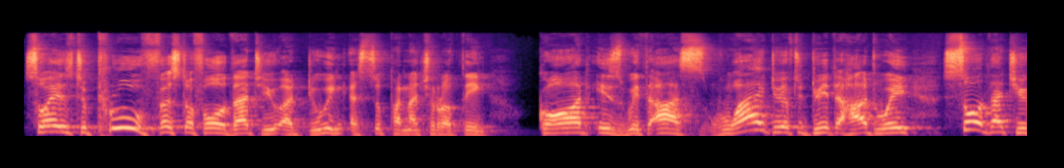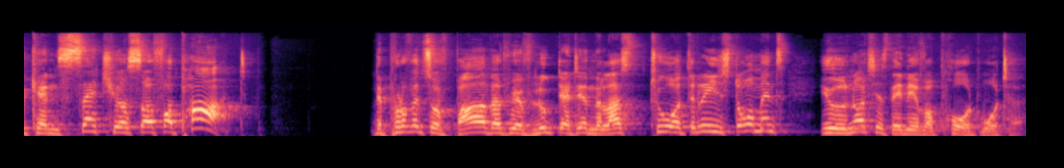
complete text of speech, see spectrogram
So as to prove, first of all, that you are doing a supernatural thing God is with us. Why do you have to do it the hard way? So that you can set yourself apart. The prophets of Baal that we have looked at in the last two or three installments, you will notice they never poured water.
